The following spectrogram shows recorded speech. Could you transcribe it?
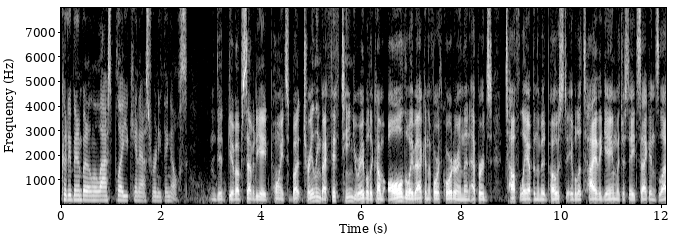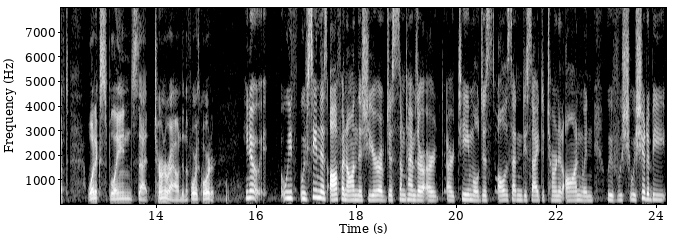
could have been, but on the last play, you can't ask for anything else did give up 78 points, but trailing by 15, you were able to come all the way back in the fourth quarter, and then Eppard's tough layup in the mid post, able to tie the game with just eight seconds left. What explains that turnaround in the fourth quarter? You know, we've we've seen this off and on this year of just sometimes our, our, our team will just all of a sudden decide to turn it on when we've we, sh- we should have be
